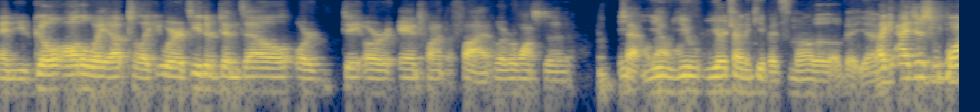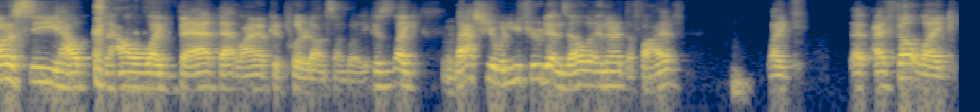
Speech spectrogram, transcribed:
and you go all the way up to like where it's either Denzel or D, or Antwann at the five, whoever wants to tackle You one. you you're trying to keep it small a little bit, yeah. Like I just want to see how how like bad that lineup could put it on somebody. Because like Mhm. last year when you threw Denzel in there at the five, like that, I felt like,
